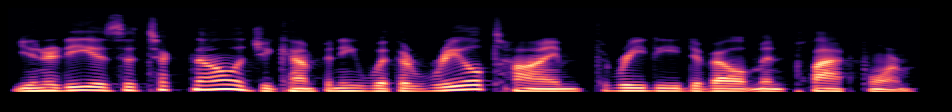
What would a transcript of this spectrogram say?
Unity is a technology company with a real time 3D development platform.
